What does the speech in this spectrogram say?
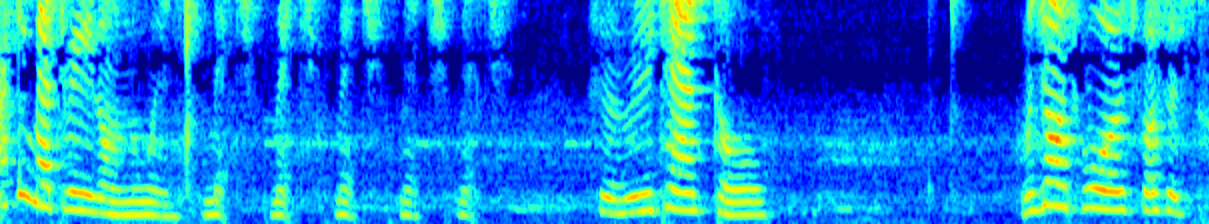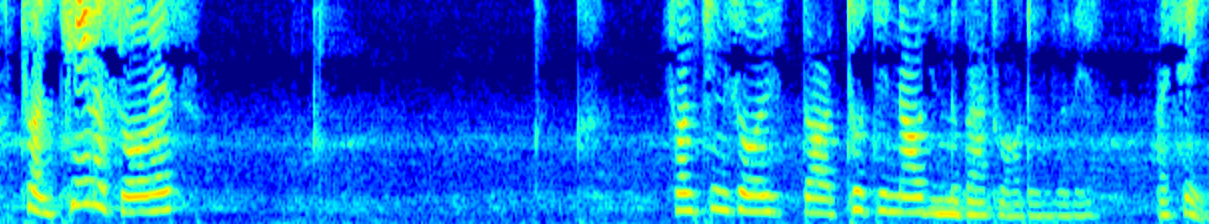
I think see Metri on the win. Mitch, Mitch, Mitch, Mitch, Mitch. Turicanto. Majonsaurus versus Trontinosaurus. Trontinosaurus died tilting out in the backyard over there. I think.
